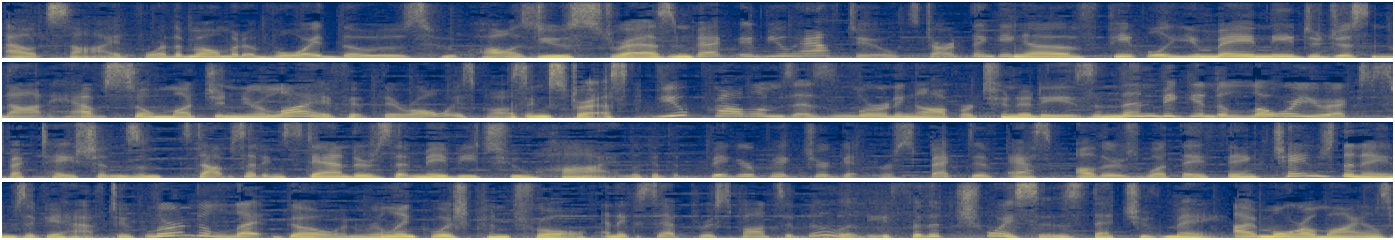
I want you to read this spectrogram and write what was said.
outside. For the moment, avoid those who cause you stress. In fact, if you have to, start thinking of people you may need to just not have so much in your life if they're always causing stress. View problems as learning opportunities and then begin to lower your expectations and stop setting standards that may be too high. Look at the bigger picture, get perspective, ask others what they think, change the names if you have to. Learn to let go and relinquish control and accept responsibility for the choices that you've made. I'm Maura Miles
